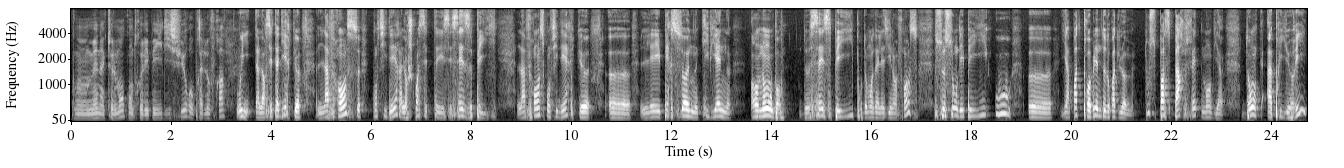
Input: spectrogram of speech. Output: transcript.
qu'on mène actuellement contre les pays d'issure auprès de l'OFPRA? Oui, alors c'est-à-dire que la France considère, alors je crois que c'était ces 16 pays, la France considère que euh, les personnes qui viennent en nombre de 16 pays pour demander l'asile en France, ce sont des pays où euh, il n'y a pas de problème de droits de l'homme. Tout se passe parfaitement bien. Donc, a priori,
